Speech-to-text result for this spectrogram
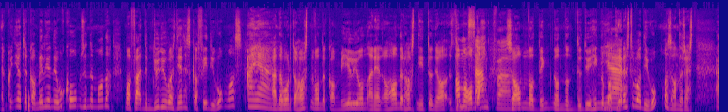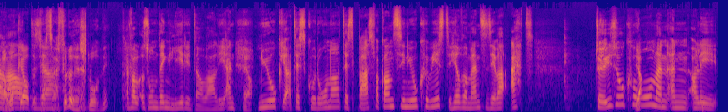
weet niet of de Chameleon nu ook open is in de maandag, maar enfin, de Dudu was het enige café die open was. Ah ja. En dan worden de gasten van de Chameleon en nog andere gasten die toen... Ja, is de Allemaal maandag samenkwamen. samen naar Ding, naar Dudu ging, omdat Ja. de eerste wat die open was. Anders is het... Ah, en wel, ook, ja, dus dat is ja. veel gesloten, hè. En van zo'n ding leer je dan wel. En Ja. nu ook, ja, het is corona, het is paasvakantie nu ook geweest. Heel veel mensen zijn wel echt thuis ook Ja. gewoon. En, en allee,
